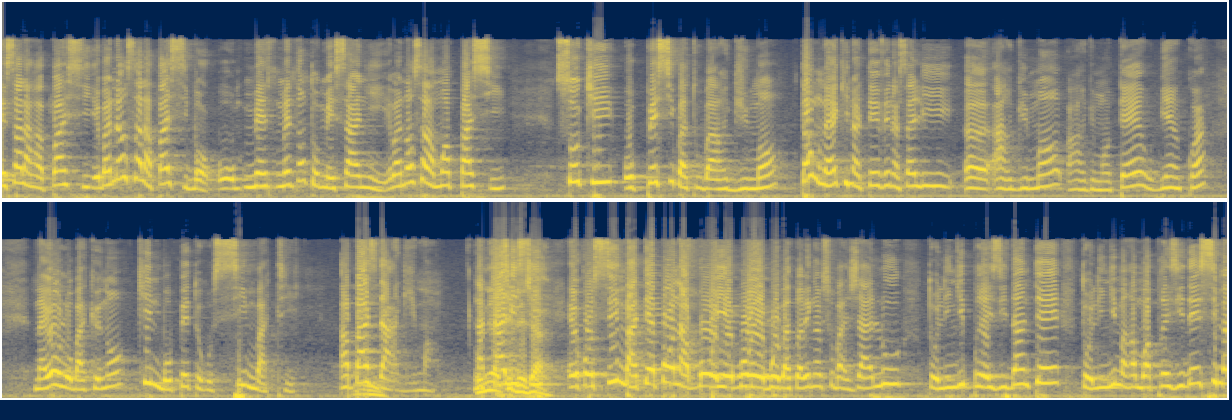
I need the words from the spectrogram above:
esalaka mpasi ebanda osala mpasi bon o- maintenant tomesani ebanda osala mwa mpasi soki opesi bato baargument ntango nayaki na tv nasali euh, argument argumentaire ou bien quoi na yo olobake non kini bope tokosimba te à base d'argument. Natalisi ekosimba te mpo na boye boye boye. Bato babenga biso bajaloux tolingi président te tolingi makambo ya président esimba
